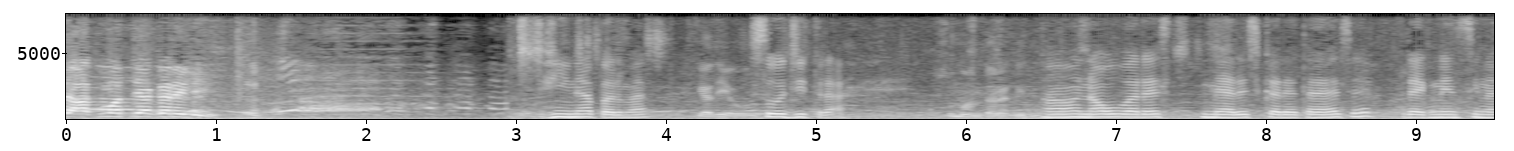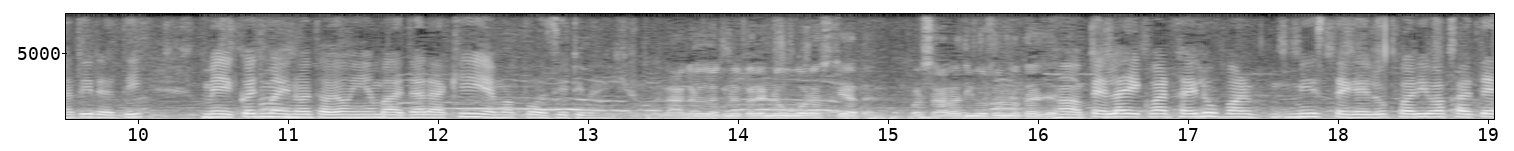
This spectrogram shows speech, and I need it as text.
છે આત્મહત્યા કરેલી. હિના પરમાર સોજિત્રા. હા નવ વર્ષ મેરેજ કર્યા થયા છે. પ્રેગ્નન્સી નથી રહેતી. મેં એક જ મહિનો થયો અહીંયા બાધા રાખી એમાં પોઝિટિવ આવી આગળ લગ્ન કરે નવ વર્ષ થયા હતા પણ સારા દિવસો નતા જાય હા પહેલાં એકવાર થયેલું પણ મિસ થઈ ગયેલું. ફરી વખતે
